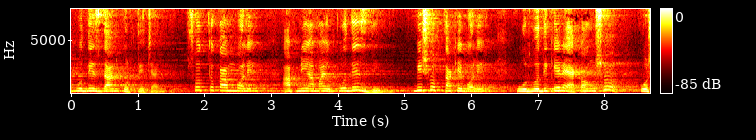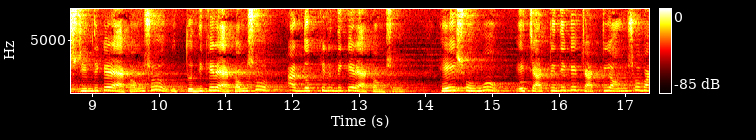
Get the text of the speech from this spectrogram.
উপদেশ দান করতে চাই। সত্যকাম বলে, আপনি আমায় উপদেশ দিন। বিশপ তাকে বলে পূর্ব দিকের এক অংশ পশ্চিম দিকের এক অংশ, উত্তর দিকের এক অংশ আর দক্ষিণ দিকের এক অংশ। হে সৌম্য, এই চারটি দিকে চারটি অংশ বা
